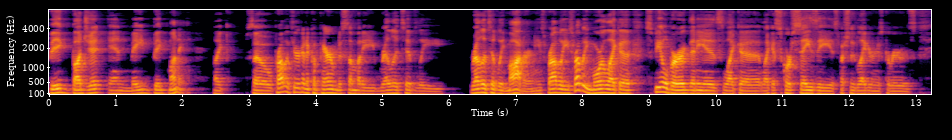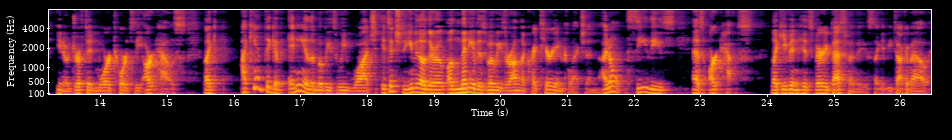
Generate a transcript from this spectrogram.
big budget and made big money. Like so, probably if you're going to compare him to somebody relatively relatively modern, he's probably he's probably more like a Spielberg than he is like a like a Scorsese, especially later in his career, is you know drifted more towards the art house. Like I can't think of any of the movies we watch. It's interesting, even though there are, many of his movies are on the Criterion Collection. I don't see these as art house. Like even his very best movies. Like if you talk about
